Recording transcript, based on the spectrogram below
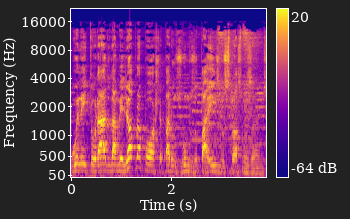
o eleitorado da melhor proposta para os rumos do país nos próximos anos.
